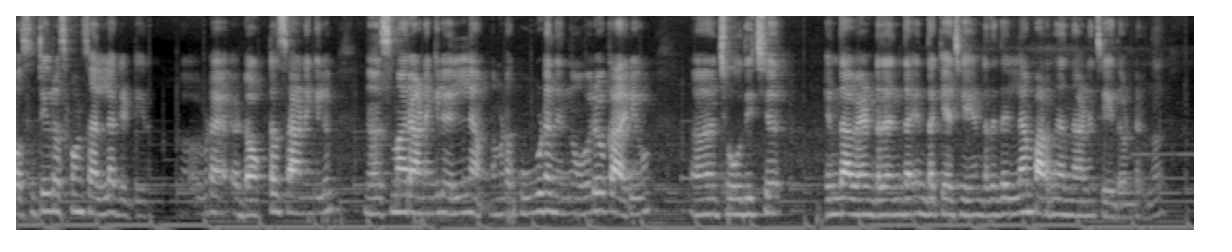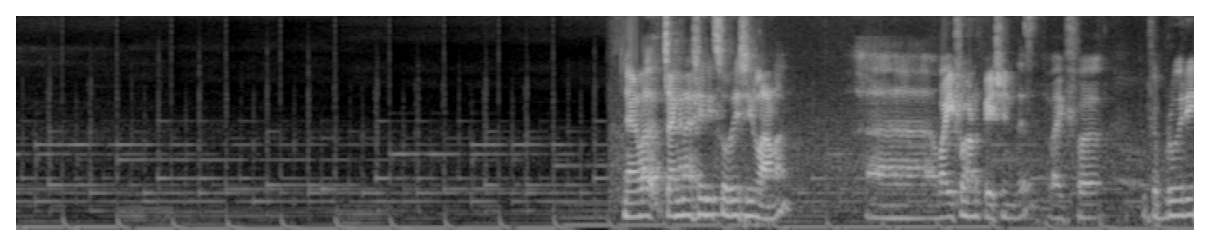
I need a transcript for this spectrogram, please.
പോസിറ്റീവ് റെസ്പോൺസ് അല്ല കിട്ടിയിരുന്നു ഇവിടെ ഡോക്ടേഴ്സ് ആണെങ്കിലും നഴ്സുമാരാണെങ്കിലും എല്ലാം നമ്മുടെ കൂടെ നിന്ന് ഓരോ കാര്യവും ചോദിച്ച് എന്താ വേണ്ടത് എന്താ എന്തൊക്കെയാണ് ചെയ്യേണ്ടത് ഇതെല്ലാം പറഞ്ഞു തന്നാണ് ചെയ്തുകൊണ്ടിരുന്നത്. ഞങ്ങൾ ചങ്ങനാശ്ശേരി സ്വദേശികളാണ്. വൈഫാണ് പേഷ്യന്റ് വൈഫ് ഫെബ്രുവരി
